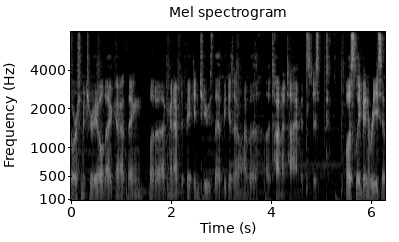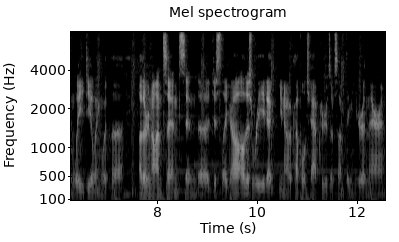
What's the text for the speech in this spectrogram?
source material, that kind of thing. But uh, I'm gonna have to pick and choose that because I don't have a, a ton of time. It's just mostly been recently dealing with uh, other nonsense and uh, just like I'll, I'll, just read a you know a couple chapters of something here and there and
